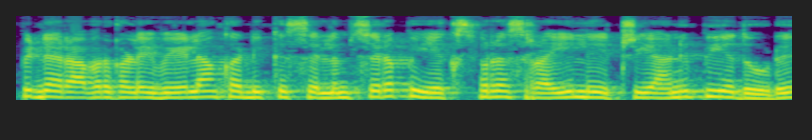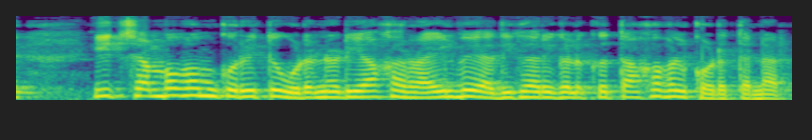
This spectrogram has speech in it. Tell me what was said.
பின்னர் அவர்களை வேளாங்கண்ணிக்கு செல்லும் சிறப்பு எக்ஸ்பிரஸ் ரயில் ஏற்றி அனுப்பியதோடு இச்சம்பவம் குறித்து உடனடியாக ரயில்வே அதிகாரிகளுக்கு தகவல் கொடுத்தனர்.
